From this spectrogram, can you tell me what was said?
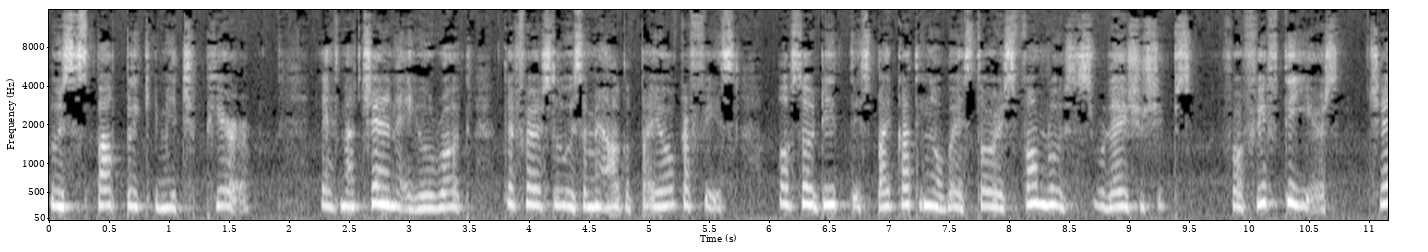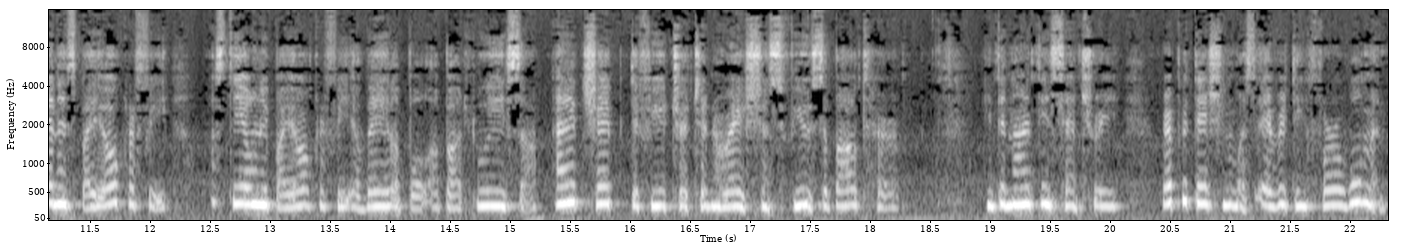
Louisa's public image pure. Edna Cheney, who wrote the first Louisa May Alcott biographies, also did this by cutting away stories from Louisa's relationships. For 50 years, Cheney's biography was the only biography available about Louisa, and it shaped the future generation's views about her. In the 19th century, reputation was everything for a woman.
